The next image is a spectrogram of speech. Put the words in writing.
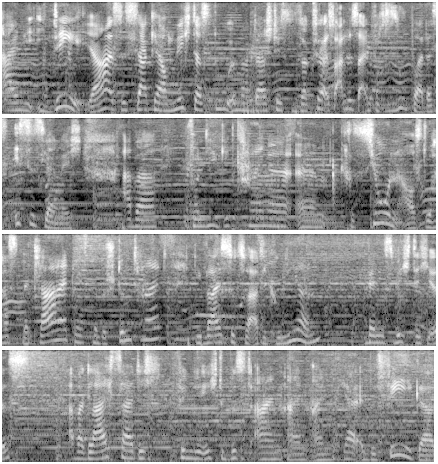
eine Idee, ja. Es ist, sag ja auch nicht, dass du immer da stehst und sagst, ja, ist alles einfach super. Das ist es ja nicht. Aber von dir geht keine ähm, Aggression aus. Du hast eine Klarheit, du hast eine Bestimmtheit, die weißt du zu artikulieren, wenn es wichtig ist. Aber gleichzeitig finde ich, du bist ein, ein, ein, ja, ein Befähiger.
